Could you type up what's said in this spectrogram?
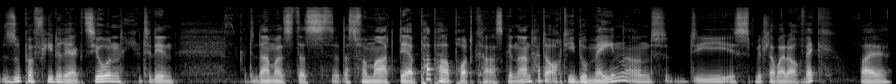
super viele Reaktionen. Ich hatte den hatte damals das, das Format der Papa Podcast genannt, hatte auch die Domain und die ist mittlerweile auch weg, weil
